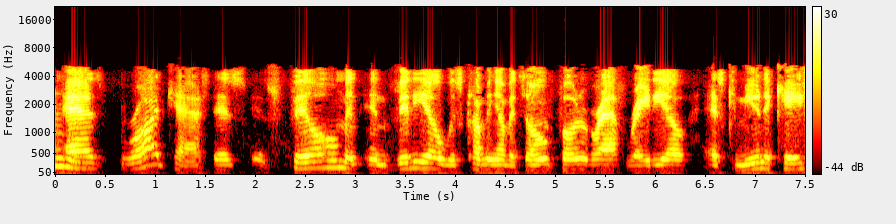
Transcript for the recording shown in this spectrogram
mm-hmm. as broadcast, as, as film and, and video was coming of its own, photograph, radio, as communication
